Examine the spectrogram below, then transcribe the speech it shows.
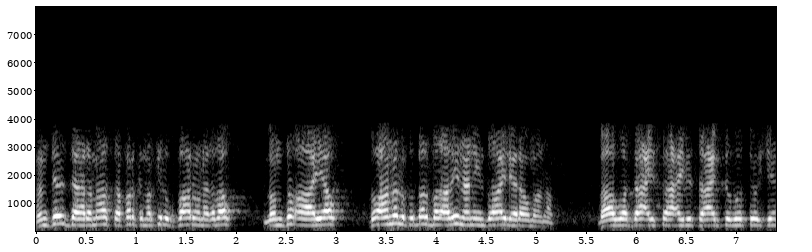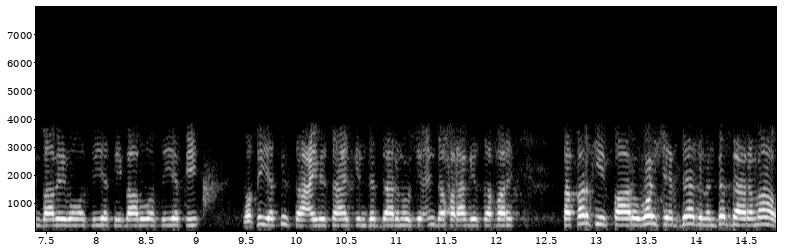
unta daarama safarka marki lagfaaro nagdaw lan do-aayaw do-aana laku dalbad adin hanin do-ay leraw mana baab wadaaci saaxibi saaxib sagootoshen baabay wasiyati baabu wasiyati. Wasiyati saaxibi saaxibka inta daaramowsha cinda faraagi safari. Safarki faarugo sheegdeed lan dardaaramaw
